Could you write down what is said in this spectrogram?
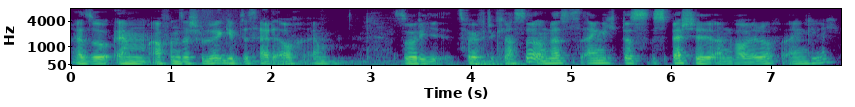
also ähm, auf unserer Schule gibt es halt auch ähm, so die zwölfte Klasse und das ist eigentlich das Special an Waldorf eigentlich,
